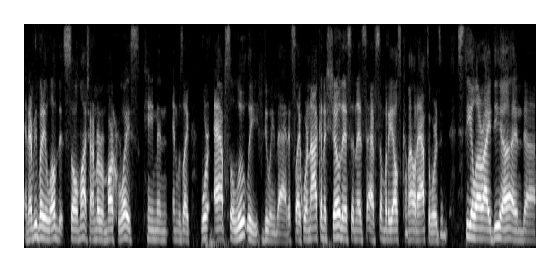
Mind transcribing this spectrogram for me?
and everybody loved it so much. I remember Mark Reuss came in and was like, "We're absolutely doing that. It's like we're not going to show this and then have somebody else come out afterwards and steal our idea." And uh,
